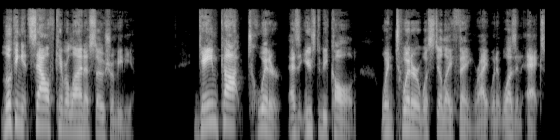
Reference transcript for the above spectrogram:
looking at South Carolina social media. Gamecock Twitter, as it used to be called when Twitter was still a thing, right? When it wasn't X.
